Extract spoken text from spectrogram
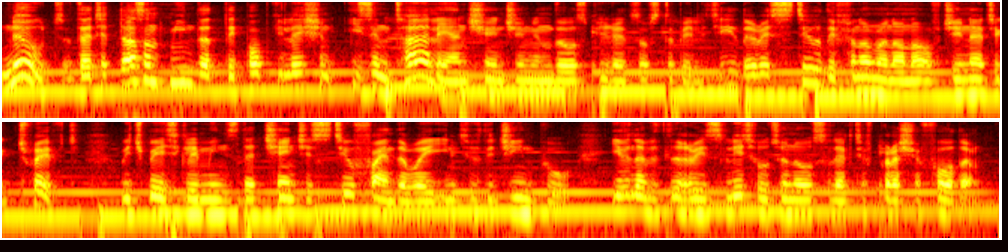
Note that it doesn't mean that the population is entirely unchanging in those periods of stability, there is still the phenomenon of genetic drift, which basically means that changes still find their way into the gene pool, even if there is little to no selective pressure for them.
